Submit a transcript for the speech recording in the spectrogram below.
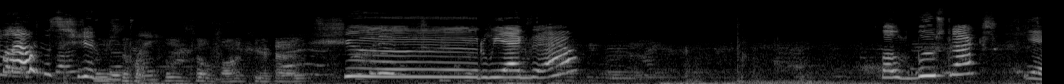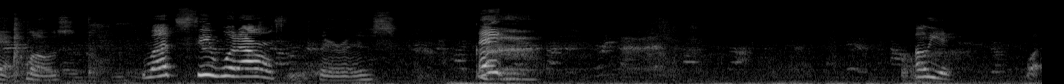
What else should we play? please don't bonk your head. Should exit out? Close BlueStacks? Yeah, close. Let's see what else there is. Hey! Oh yeah. What?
